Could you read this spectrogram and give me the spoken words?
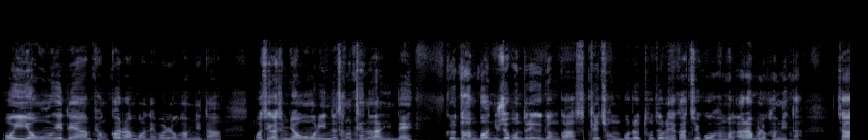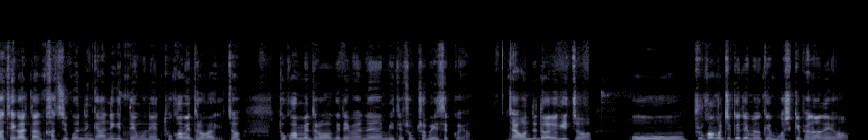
어, 이 영웅에 대한 평가를 한번 해보려고 합니다. 어, 제가 지금 영웅을 있는 상태는 아닌데, 그래도 한번 유저분들의 의견과 스킬 정보를 토대로 해가지고 한번 알아보려고 합니다. 자, 제가 일단 가지고 있는 게 아니기 때문에 도감에 들어가야겠죠. 도감에 들어가게 되면은 밑에 촉촉이 있을 거예요. 자, 언데드가 여기 있죠. 오, 풀광을 찍게 되면 꽤 멋있게 변하네요.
